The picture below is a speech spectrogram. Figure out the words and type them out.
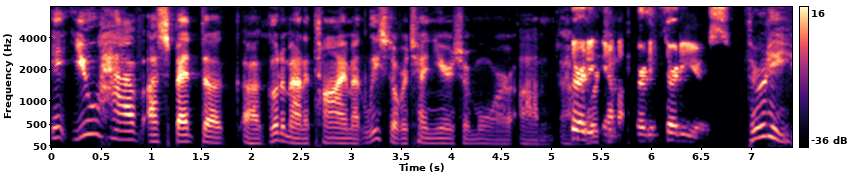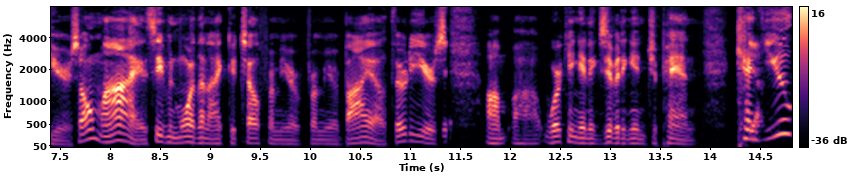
it, you have uh, spent a, a, good amount of time, at least over 10 years or more. Um, uh, 30, working... yeah, about 30, 30 years. 30 years. Oh my, it's even more than I could tell from your from your bio. 30 years um, uh, working and exhibiting in Japan. Can yeah. you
